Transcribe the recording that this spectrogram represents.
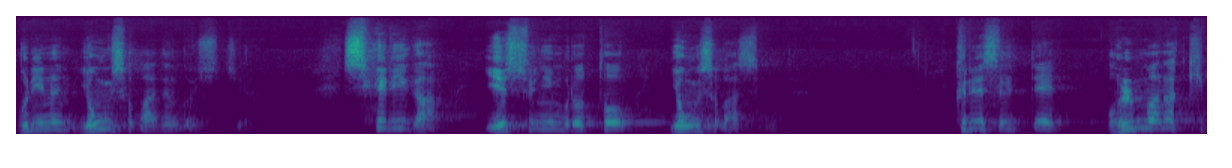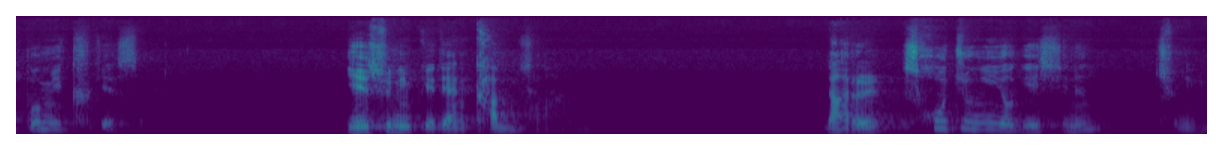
우리는 용서받은 것이지요. 세리가 예수님으로부터 용서받습니다. 그랬을 때 얼마나 기쁨이 크겠어요. 예수님께 대한 감사함. 나를 소중히 여기시는 주님.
